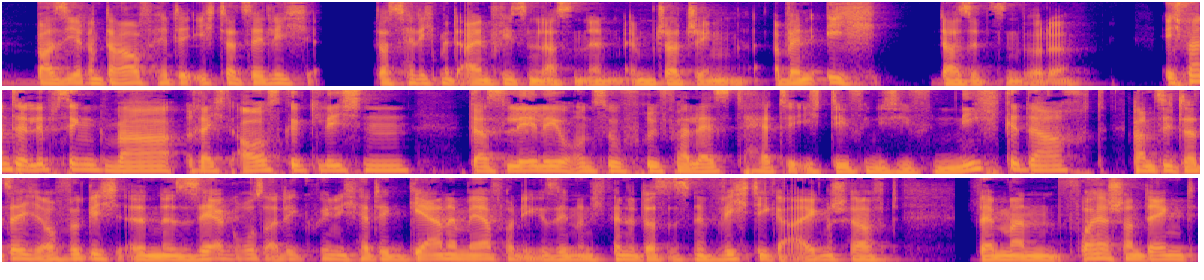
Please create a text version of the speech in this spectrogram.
basierend darauf hätte ich tatsächlich, das hätte ich mit einfließen lassen im, im Judging, wenn ich da sitzen würde. Ich fand, der Lip Sync war recht ausgeglichen. Dass Lele uns so früh verlässt, hätte ich definitiv nicht gedacht. Fand sie tatsächlich auch wirklich eine sehr großartige Queen. Ich hätte gerne mehr von ihr gesehen und ich finde, das ist eine wichtige Eigenschaft, wenn man vorher schon denkt,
